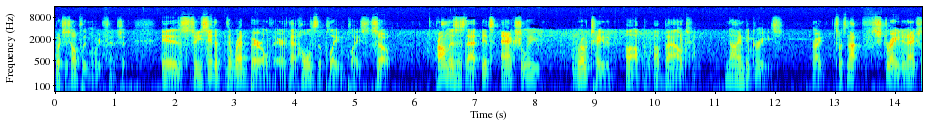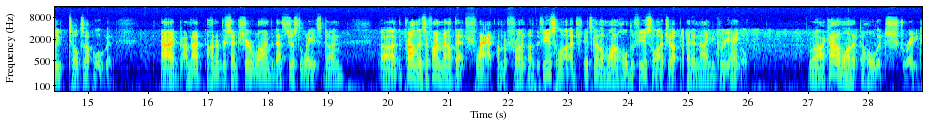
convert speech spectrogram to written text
which is hopefully when we finish it. Is so you see the the red barrel there that holds the plate in place. So, problem is is that it's actually rotated up about nine degrees, right? So it's not straight; it actually tilts up a little bit. I, am not 100% sure why, but that's just the way it's done. Uh, the problem is if I mount that flat on the front of the fuselage, it's going to want to hold the fuselage up at a 9 degree angle. Well, I kind of want it to hold it straight.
